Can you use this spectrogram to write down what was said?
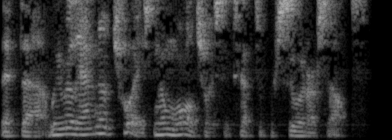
that uh, we really have no choice, no moral choice except to pursue it ourselves.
